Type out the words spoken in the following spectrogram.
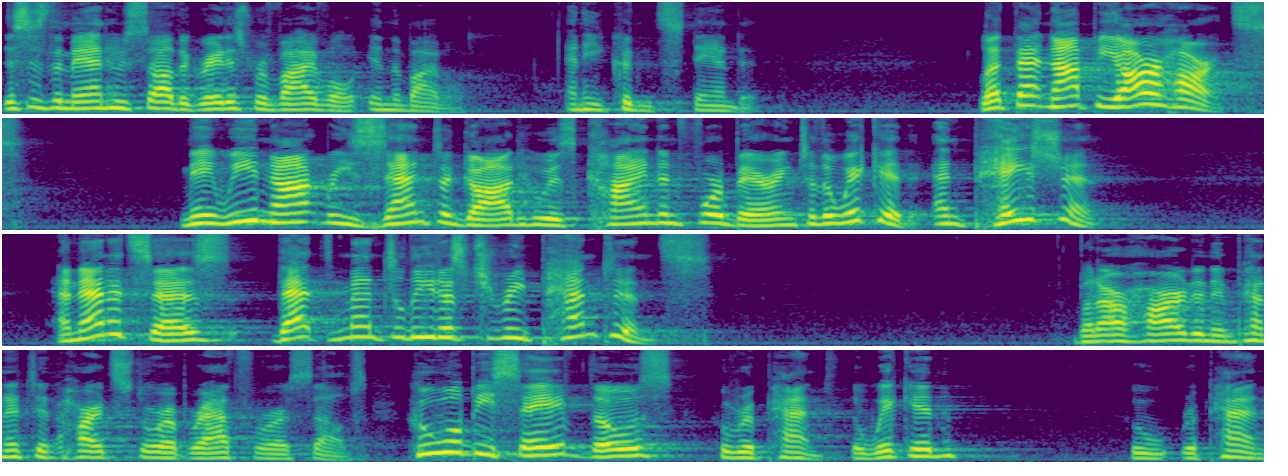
This is the man who saw the greatest revival in the Bible, and he couldn't stand it. Let that not be our hearts. May we not resent a God who is kind and forbearing to the wicked and patient. And then it says that's meant to lead us to repentance. But our hard and impenitent hearts store up wrath for ourselves. Who will be saved? Those who repent. The wicked who repent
